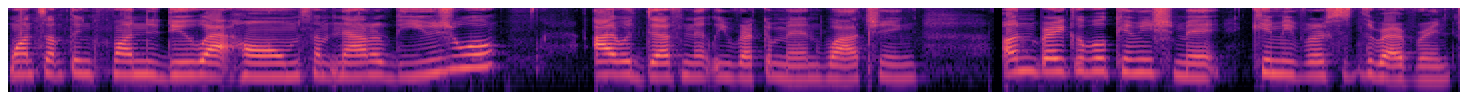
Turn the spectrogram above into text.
want something fun to do at home, something out of the usual. I would definitely recommend watching Unbreakable Kimmy Schmidt, Kimmy vs. the Reverend,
